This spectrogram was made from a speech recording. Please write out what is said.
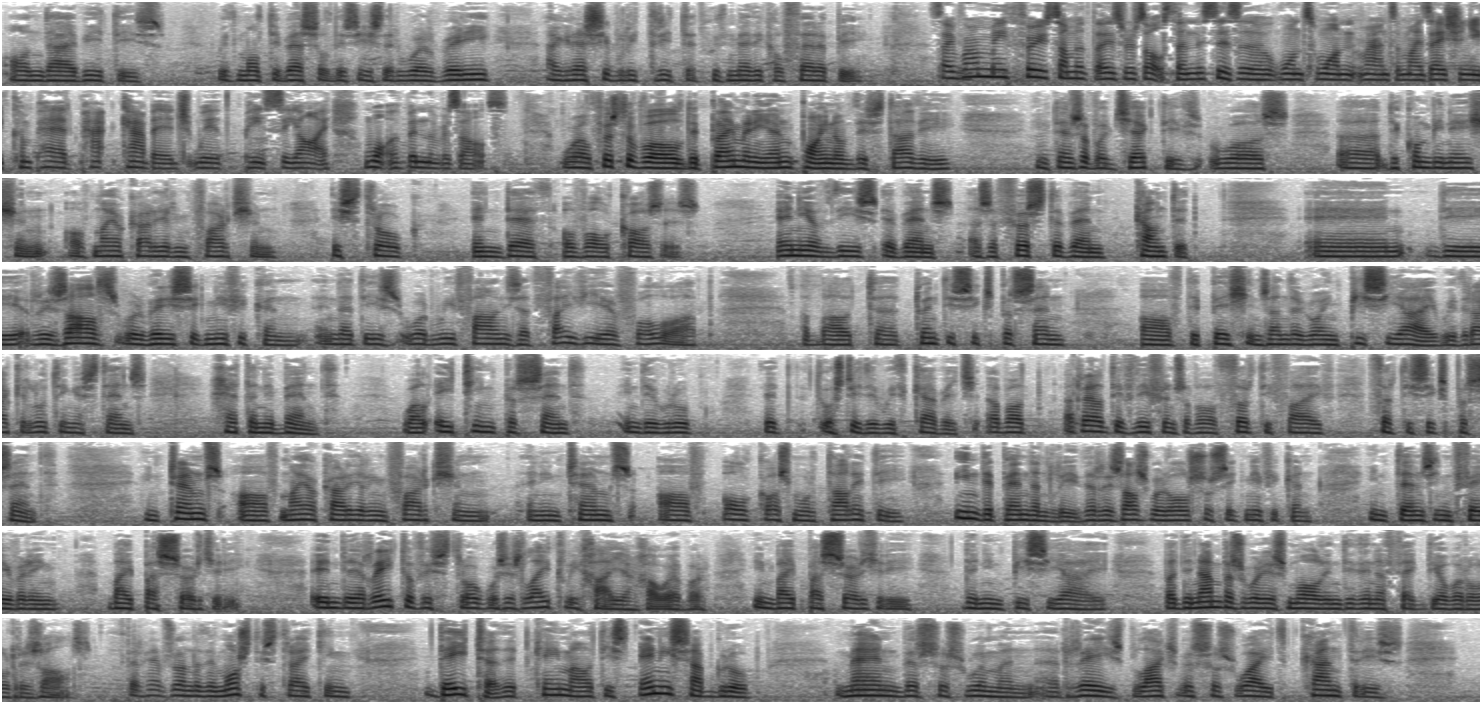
on diabetes with multivessel disease that were very aggressively treated with medical therapy. So, run me through some of those results then. This is a one to one randomization. You've compared CABG with PCI. What have been the results? Well, first of all, the primary endpoint of the study in terms of objectives was uh, the combination of myocardial infarction, stroke, and death of all causes. Any of these events as a first event counted. And the results were very significant, and that is what we found is at five year follow up, about uh, 26% of the patients undergoing PCI with drug-eluting stents had an event while 18% in the group that was treated with CABG, about a relative difference of about 35 36%. In terms of myocardial infarction and in terms of all cause mortality, independently, the results were also significant in terms in favoring bypass surgery. And the rate of stroke was slightly higher, however, in bypass surgery than in PCI, but the numbers were small and didn't affect the overall results. Perhaps one of the most striking data that came out is any subgroup, men versus woman, uh, race, blacks versus whites, countries,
